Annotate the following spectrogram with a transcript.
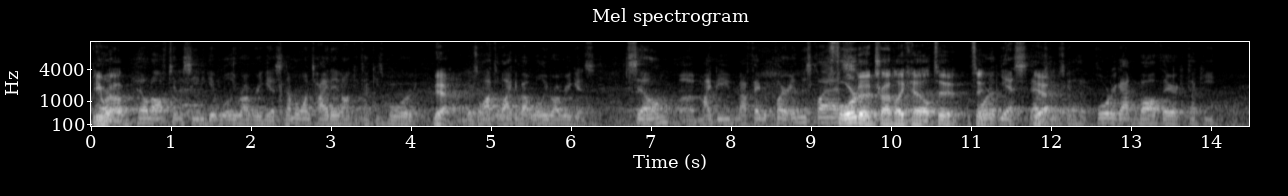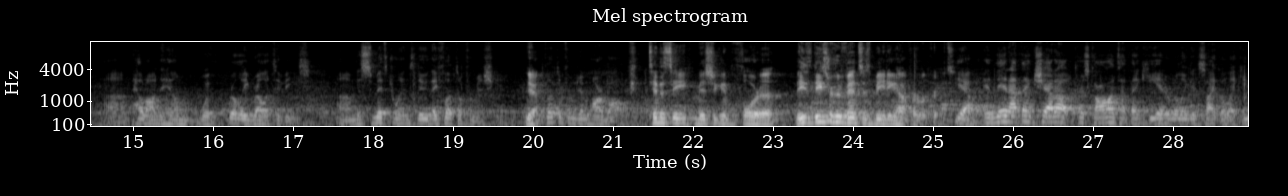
B-Rob. Held, held off Tennessee to get Willie Rodriguez, number one tight end on Kentucky's board. Yeah. Uh, there's a lot to like about Willie Rodriguez. Selm uh, might be my favorite player in this class. Florida tried like hell too. Florida, yes, that Yeah. was what I was going to say. Florida got involved there. Kentucky um, held on to him with really relative ease. Um, the Smith twins, dude, they flipped him from Michigan. Yeah. Flipped him from Jim Harbaugh. Tennessee, Michigan, Florida. These these are who Vince is beating out for recruits. Yeah, and then I think shout out Chris Collins. I think he had a really good cycle. Like you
